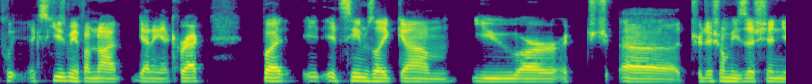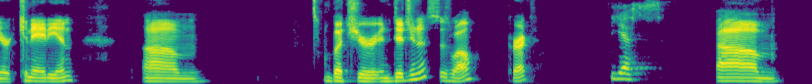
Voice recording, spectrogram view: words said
please, excuse me if I'm not getting it correct, but it, it seems like um, you are a tr- uh, traditional musician. You're Canadian, um, but you're Indigenous as well, correct? Yes. Um,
